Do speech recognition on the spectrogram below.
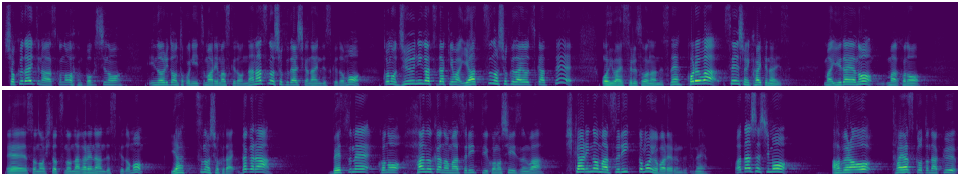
食材っていうのはあそこの 牧師の祈り戸のところにいつもありますけど7つの食材しかないんですけどもこの12月だけは8つの食材を使ってお祝いするそうなんですね。これは聖書に書いてないです、まあ、ユダヤの,、まあこのえー、その一つの流れなんですけども8つの食材だから別名このハヌカの祭りっていうこのシーズンは光の祭りとも呼ばれるんですね私たちも油を絶やすことなく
